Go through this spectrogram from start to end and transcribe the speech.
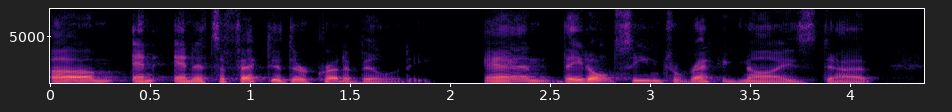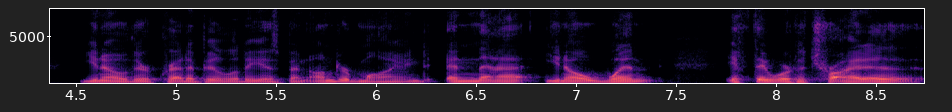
um, and and it's affected their credibility, and they don't seem to recognize that you know their credibility has been undermined, and that you know when if they were to try to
